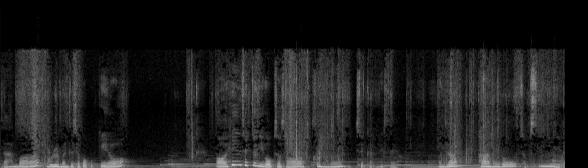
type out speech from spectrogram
자, 한번 물을 먼저 접어볼게요. 어, 흰 색종이가 없어서 선생님은 이 색깔을 했어요. 먼저 반으로 접습니다.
